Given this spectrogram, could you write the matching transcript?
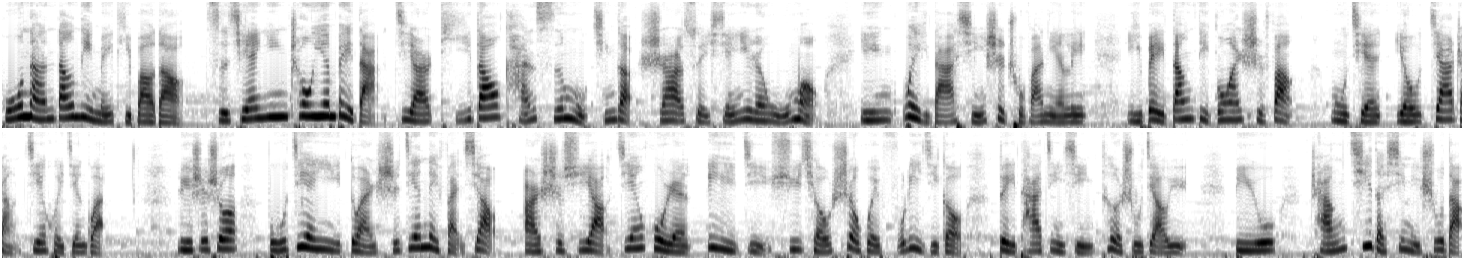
湖南当地媒体报道，此前因抽烟被打，继而提刀砍死母亲的十二岁嫌疑人吴某，因未达刑事处罚年龄，已被当地公安释放，目前由家长接回监管。律师说，不建议短时间内返校，而是需要监护人立即需求社会福利机构对他进行特殊教育，比如长期的心理疏导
